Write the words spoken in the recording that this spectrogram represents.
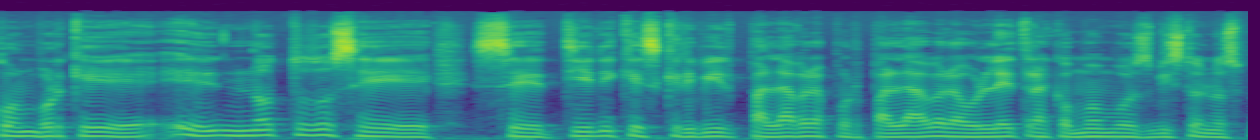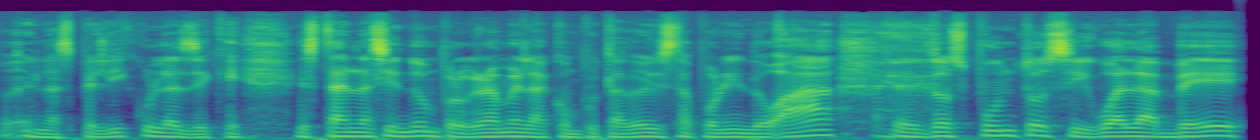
Con, porque eh, no todo se, se, tiene que escribir palabra por palabra o letra como hemos visto en, los, en, las películas de que están haciendo un programa en la computadora y está poniendo A, eh, dos puntos igual a B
